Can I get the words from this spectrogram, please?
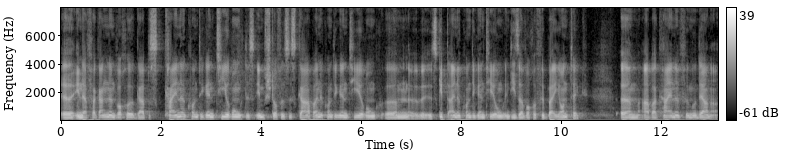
Äh, in der vergangenen Woche gab es keine Kontingentierung des Impfstoffes. Es gab eine Kontingentierung, ähm, es gibt eine Kontingentierung in dieser Woche für BioNTech, ähm, aber keine für Moderna.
